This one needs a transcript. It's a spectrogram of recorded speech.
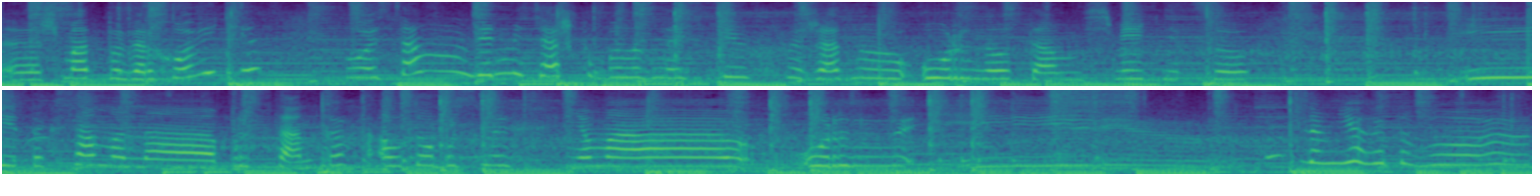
э, шматпавярховікі Вось там вельмі цяжка было знайсці жадную урну там сметніцу і таксама на прыстанках аўтобусных няма урн. І ну, для мне гэта было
